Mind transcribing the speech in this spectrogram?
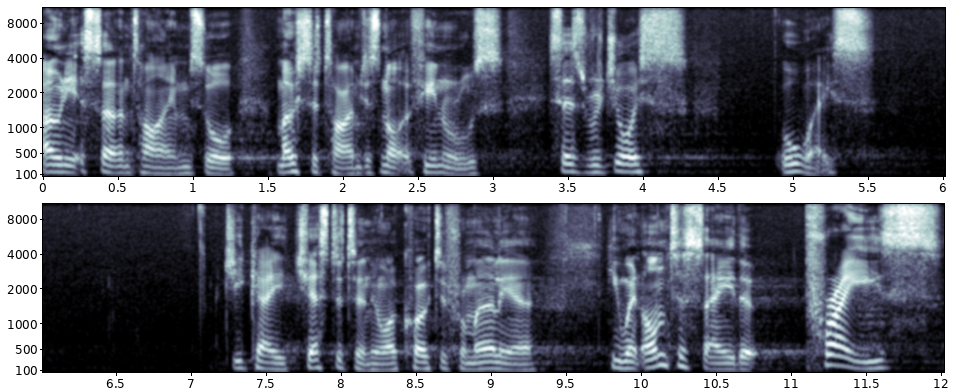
only at certain times or most of the time, just not at funerals. It says rejoice always. G.K. Chesterton, who I quoted from earlier, he went on to say that praise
